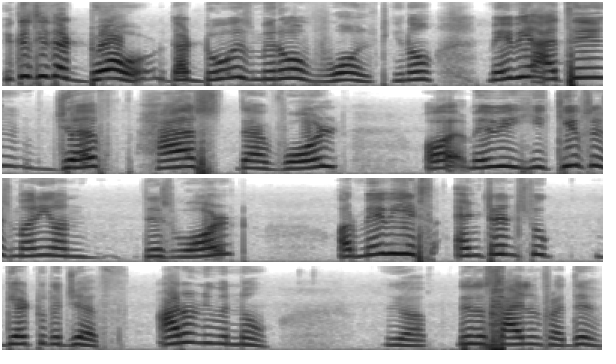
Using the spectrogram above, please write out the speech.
You can see that door. That door is made of a vault. You know, maybe I think Jeff has that vault, or maybe he keeps his money on this vault, or maybe it's entrance to get to the Jeff. I don't even know. Yeah, there's a silence right there.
